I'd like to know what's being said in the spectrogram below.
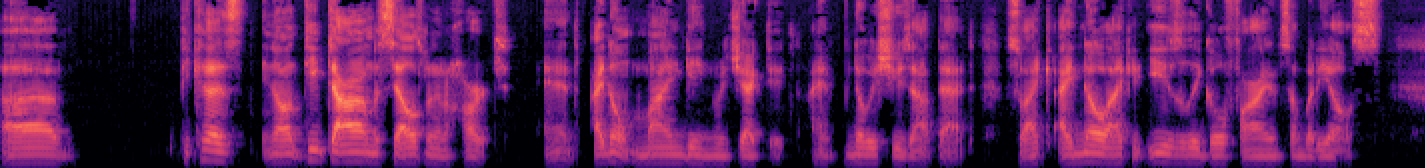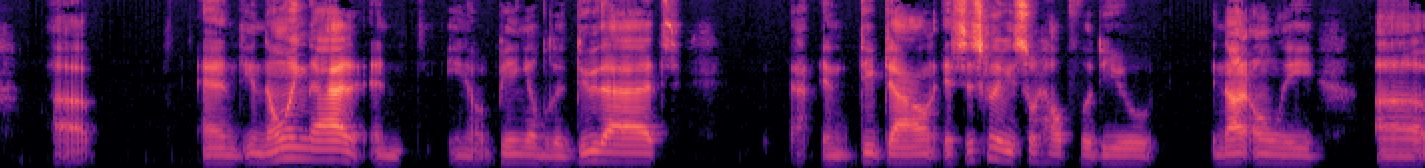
Uh, because, you know, deep down I'm a salesman at heart and I don't mind getting rejected. I have no issues out that. So I, I know I could easily go find somebody else. Uh, and you know, knowing that and, you know, being able to do that and deep down, it's just going to be so helpful to you, not only uh,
